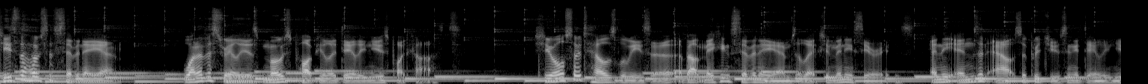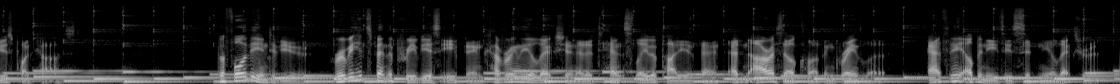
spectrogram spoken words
She's the host of 7am, one of Australia's most popular daily news podcasts. She also tells Louisa about making 7am's election miniseries and the ins and outs of producing a daily news podcast. Before the interview, Ruby had spent the previous evening covering the election at a tense Labor Party event at an RSL club in Grayndler, Anthony Albanese's Sydney electorate.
